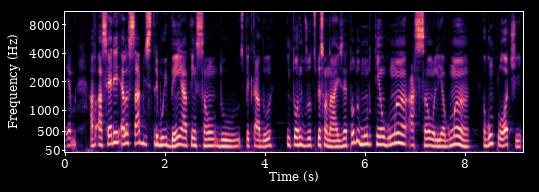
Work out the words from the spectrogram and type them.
É, a, a série ela sabe distribuir bem a atenção do espectador em torno dos outros personagens, né? Todo mundo tem alguma ação ali, alguma algum plot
